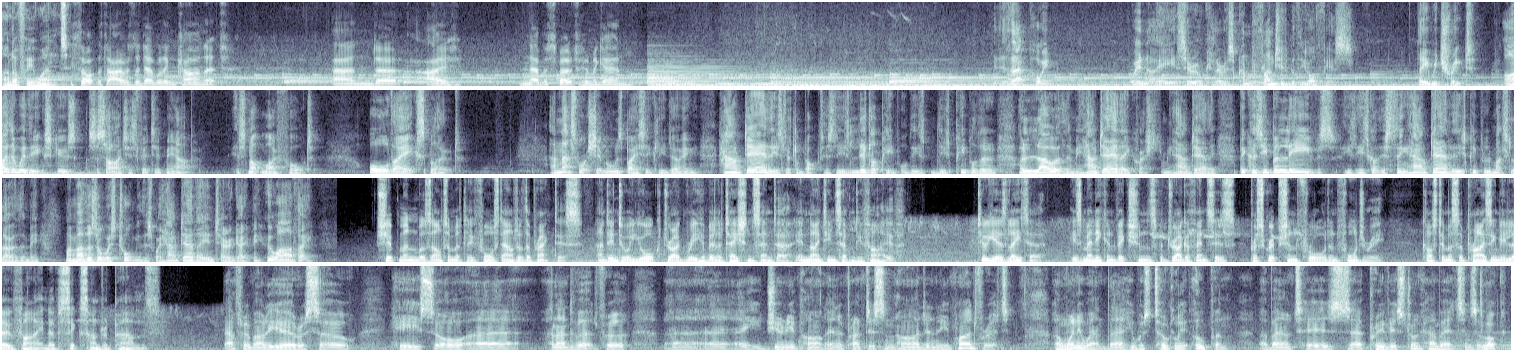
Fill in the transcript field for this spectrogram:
And off he went. He thought that I was the devil incarnate. And uh, I never spoke to him again. It is that point when a serial killer is confronted with the obvious, they retreat, either with the excuse, society's fitted me up, it's not my fault, or they explode. And that's what Shipman was basically doing. How dare these little doctors, these little people, these, these people that are lower than me, how dare they question me? How dare they? Because he believes, he's, he's got this thing, how dare they? These people are much lower than me. My mother's always taught me this way. How dare they interrogate me? Who are they? Shipman was ultimately forced out of the practice and into a York drug rehabilitation centre in 1975. Two years later, his many convictions for drug offences, prescription fraud and forgery cost him a surprisingly low fine of £600. After about a year or so, he saw uh, an advert for uh, a junior partner in a practice and hired and he applied for it. And when he went there, he was totally open about his uh, previous drug habits and said, look,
